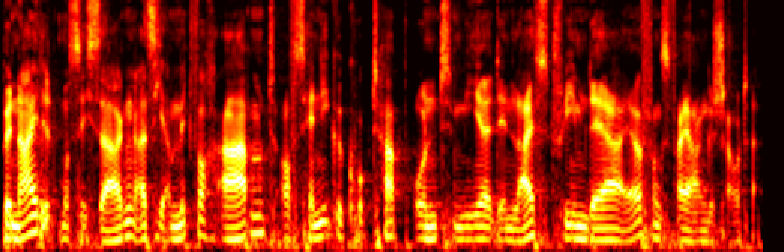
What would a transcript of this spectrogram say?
beneidet, muss ich sagen, als ich am Mittwochabend aufs Handy geguckt habe und mir den Livestream der Eröffnungsfeier angeschaut habe.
